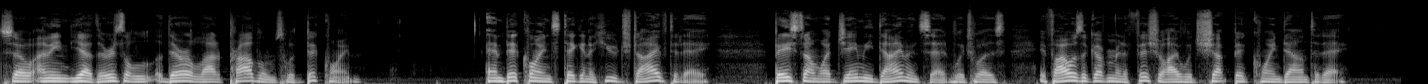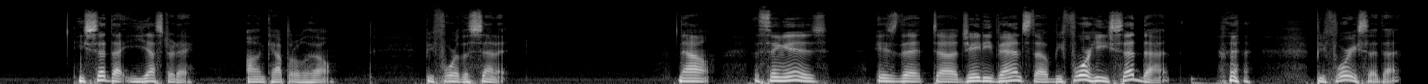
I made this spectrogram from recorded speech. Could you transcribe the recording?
So, I mean, yeah, there's a there are a lot of problems with Bitcoin. And Bitcoin's taken a huge dive today based on what Jamie Dimon said, which was if I was a government official, I would shut Bitcoin down today. He said that yesterday on Capitol Hill before the Senate. Now, the thing is, is that uh, J.D. Vance, though, before he said that, before he said that,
